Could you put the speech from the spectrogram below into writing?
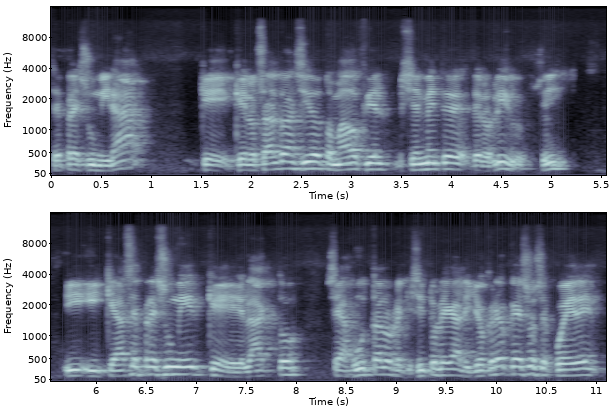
se presumirá que, los saldos han sido tomados fielmente de, los libros, ¿sí? Y, que hace presumir que el acto se ajusta a los requisitos legales. Yo creo que eso se puede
